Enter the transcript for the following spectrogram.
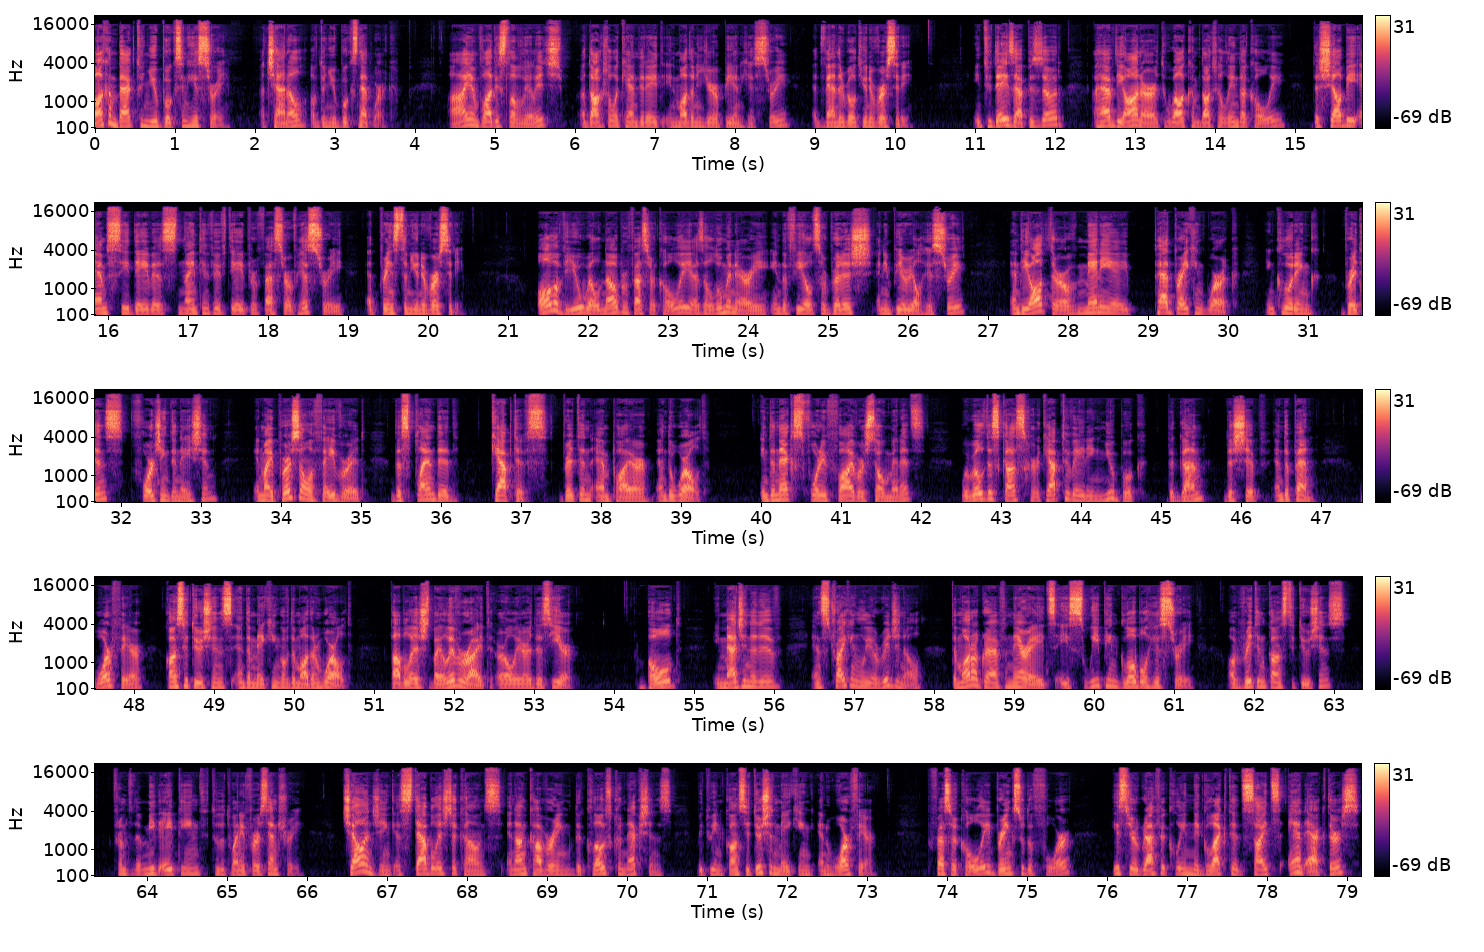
Welcome back to New Books in History, a channel of the New Books Network. I am Vladislav Lilich, a doctoral candidate in modern European history at Vanderbilt University. In today's episode, I have the honor to welcome Dr. Linda Colley, the Shelby M.C. Davis 1958 Professor of History at Princeton University. All of you will know Professor Colley as a luminary in the fields of British and imperial history and the author of many a path breaking work, including Britons Forging the Nation, and my personal favorite, The Splendid Captives Britain, Empire, and the World. In the next 45 or so minutes, we will discuss her captivating new book, The Gun, the Ship, and the Pen Warfare, Constitutions, and the Making of the Modern World, published by Liveright earlier this year. Bold, imaginative, and strikingly original, the monograph narrates a sweeping global history of written constitutions from the mid 18th to the 21st century, challenging established accounts and uncovering the close connections between constitution making and warfare. Professor Colley brings to the fore historiographically neglected sites and actors,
